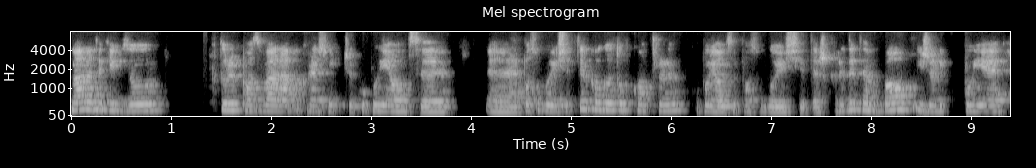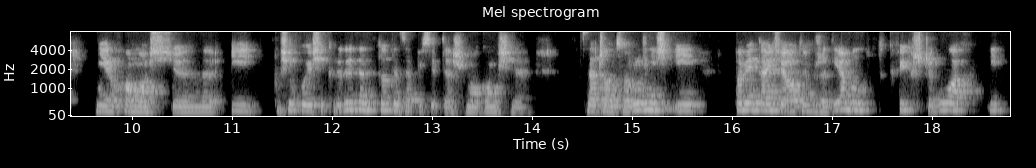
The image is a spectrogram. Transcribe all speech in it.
Mamy taki wzór który pozwala określić, czy kupujący e, posługuje się tylko gotówką, czy kupujący posługuje się też kredytem, bo jeżeli kupuje nieruchomość e, i posiłkuje się kredytem, to te zapisy też mogą się znacząco różnić i pamiętajcie o tym, że diabeł tkwi w szczegółach i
